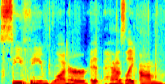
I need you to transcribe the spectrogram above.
sea themed one, or it has like um,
